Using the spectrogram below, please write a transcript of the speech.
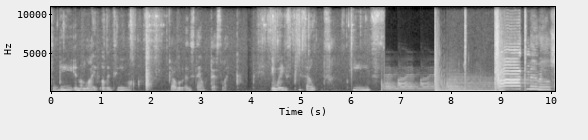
to be in the life of a teen mom. Y'all gonna understand what that's like. Anyways, peace out. Peace. Black mirrors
